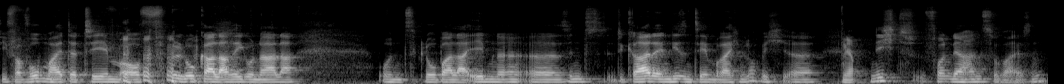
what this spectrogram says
die Verwobenheit der Themen auf lokaler, regionaler und globaler Ebene äh, sind gerade in diesen Themenbereichen, glaube ich, äh, ja. nicht von der Hand zu weisen.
